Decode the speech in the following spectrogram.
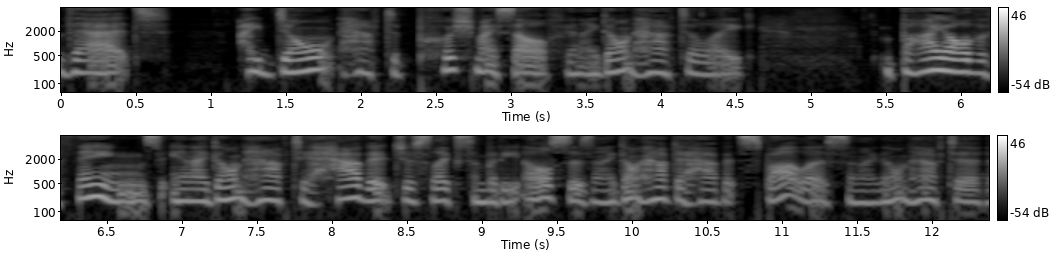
that I don't have to push myself and I don't have to, like, buy all the things and I don't have to have it just like somebody else's and I don't have to have it spotless and I don't have to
